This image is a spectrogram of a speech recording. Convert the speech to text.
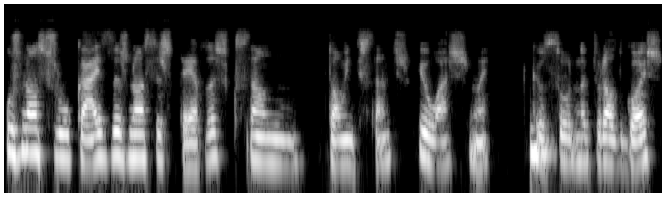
os nossos locais, as nossas terras, que são tão interessantes, eu acho, não é? Que eu sou natural de Góis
